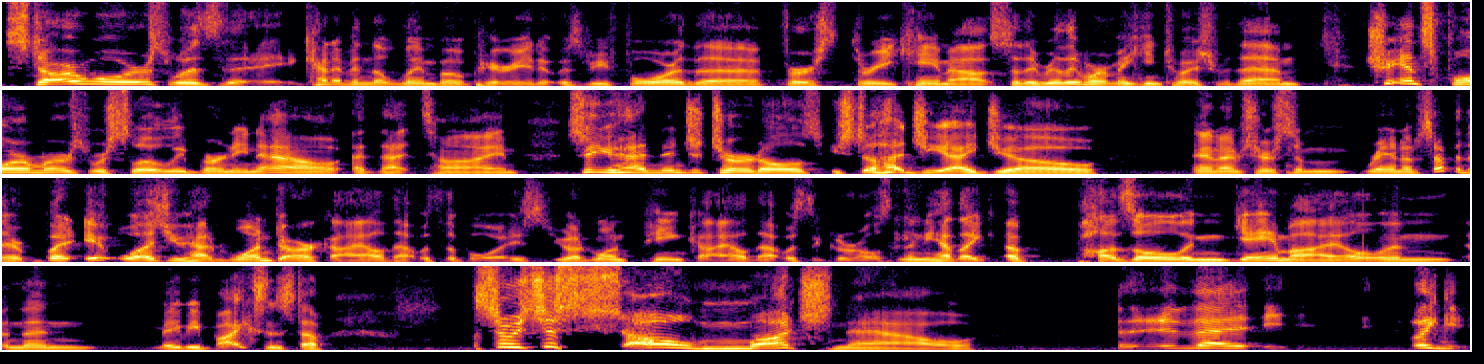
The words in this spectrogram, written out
Star Wars was uh, kind of in the limbo period. It was before the first three came out, so they really weren't making toys for them. Transformers were slowly burning out at that time. So you had Ninja Turtles, you still had G.I. Joe, and I'm sure some random stuff in there. But it was you had one dark aisle, that was the boys. You had one pink aisle, that was the girls, and then you had like a puzzle and game aisle, and and then maybe bikes and stuff. So it's just so much now uh, that like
